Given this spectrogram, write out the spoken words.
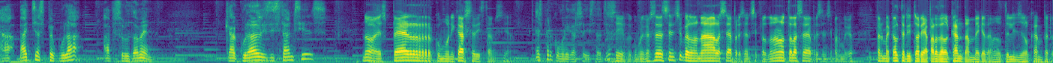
Ah, vaig especular absolutament. Calcular les distàncies No, és per comunicar-se a distància. és per comunicar-se a distància? Sí, per comunicar-se a distància i per donar la seva presència, per donar nota a la seva presència, per marcar, per marcar el territori, a part del cant també, que també utilitza el cant per,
